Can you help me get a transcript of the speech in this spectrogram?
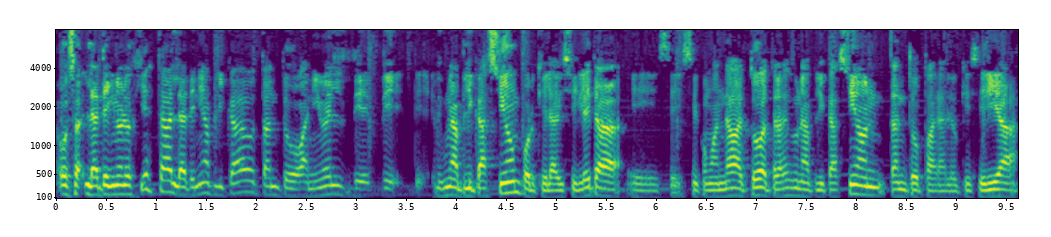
o sea, la tecnología está, la tenía aplicado tanto a nivel de, de- de- una aplicación, porque la bicicleta eh, se, comandaba todo a través de una aplicación, tanto para lo que sería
